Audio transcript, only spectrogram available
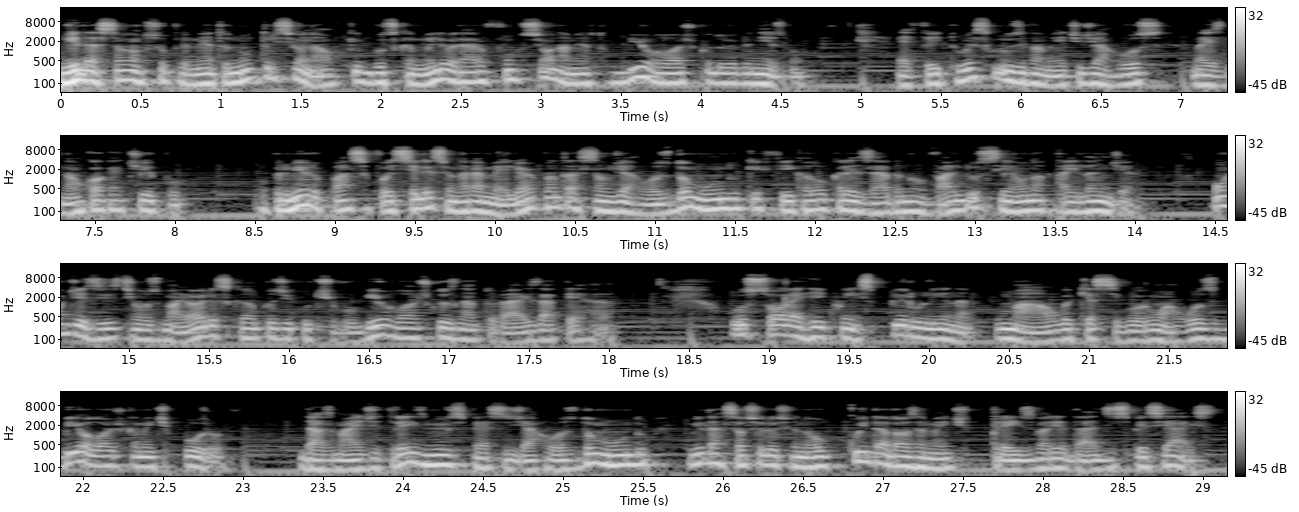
Vidação é um suplemento nutricional que busca melhorar o funcionamento biológico do organismo. É feito exclusivamente de arroz, mas não qualquer tipo. O primeiro passo foi selecionar a melhor plantação de arroz do mundo que fica localizada no Vale do Sião, na Tailândia, onde existem os maiores campos de cultivo biológicos naturais da Terra. O solo é rico em espirulina, uma alga que assegura um arroz biologicamente puro. Das mais de 3 mil espécies de arroz do mundo, Vidacel selecionou cuidadosamente três variedades especiais.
